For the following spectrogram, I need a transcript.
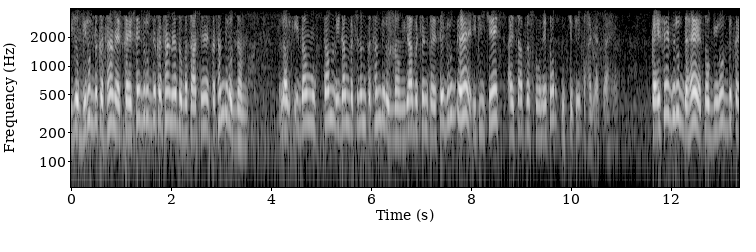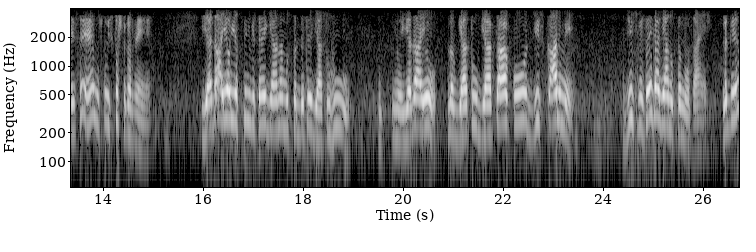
जो विरुद्ध कथन है, कैसे विरुद्ध कथन है तो बताते हैं। कथन विरुद्धम। मतलब इदम उत्तम इदम वचनम कथन विरुद्धम। या वचन कैसे विरुद्ध है? इसी चेत, ऐसा प्रश्न होने पर उच्चते कहा जाता है। कैसे विरुद्ध है तो विरुद्ध कैसे है, उसको स्पष्ट कर रहे हैं। यदा यो यस्मिन विषय ज्ञानम उत्पद्य ज्ञातु। यदा यो मतलब ज्ञातु, ज्ञाता को जिस काल में, जिस विषय का ज्ञान उत्पन्न होता है, लग गया?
